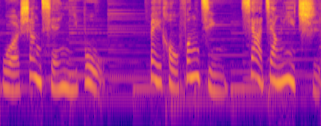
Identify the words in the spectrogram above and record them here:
我上前一步，背后风景下降一尺，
